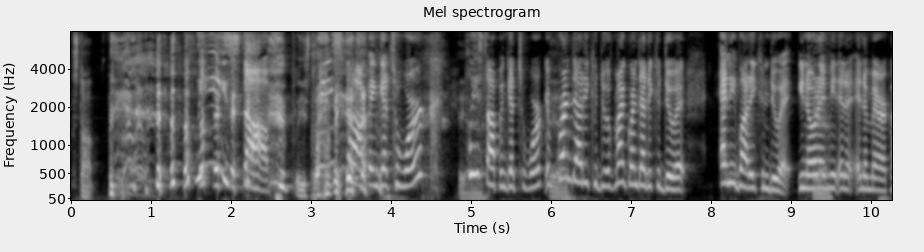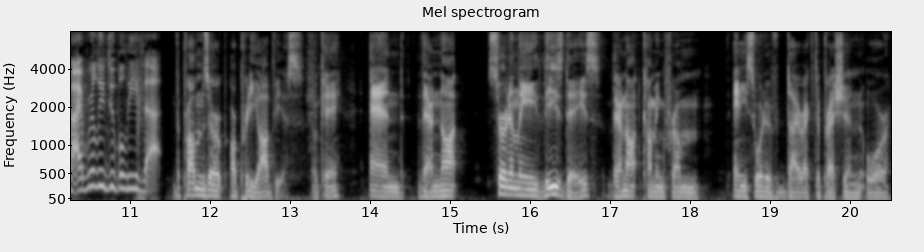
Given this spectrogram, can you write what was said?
Stop. please stop. Please stop. Please stop and get to work. Please stop and get to work. If granddaddy could do it, if my granddaddy could do it, anybody can do it. You know what I mean? In, in America. I really do believe that. the problems are, are pretty obvious, okay? And they're not, certainly these days, they're not coming from any sort of direct oppression or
